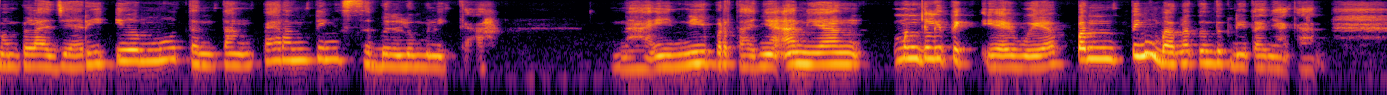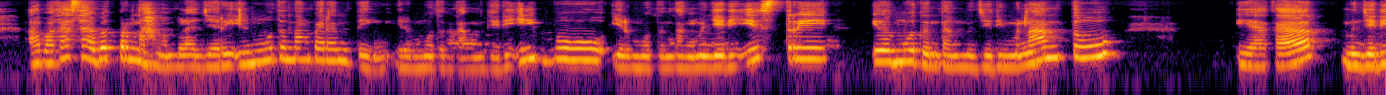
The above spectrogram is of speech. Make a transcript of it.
mempelajari ilmu tentang parenting sebelum menikah? Nah, ini pertanyaan yang menggelitik ya Ibu ya, penting banget untuk ditanyakan. Apakah sahabat pernah mempelajari ilmu tentang parenting? Ilmu tentang menjadi ibu, ilmu tentang menjadi istri, ilmu tentang menjadi menantu, iya kan? Menjadi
